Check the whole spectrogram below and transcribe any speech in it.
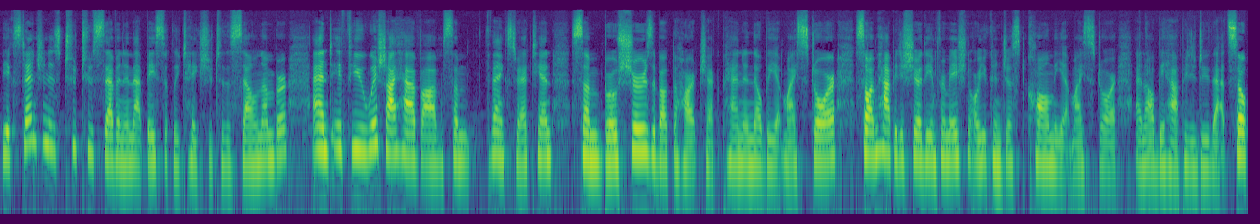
The extension is 227, and that basically takes you to the cell number. And if you wish, I have um, some, thanks to Etienne, some brochures about the Heart Check pen, and they'll be at my store. So I'm happy to share the information, or you can just call me at my store, and I'll be happy to do that. So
